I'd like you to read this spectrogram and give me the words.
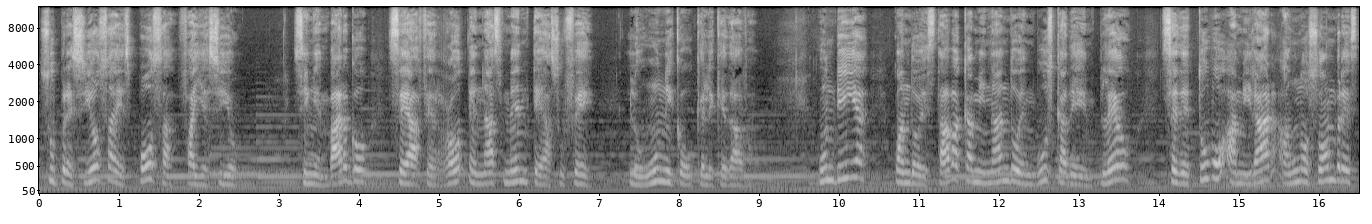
su preciosa esposa falleció sin embargo, se aferró tenazmente a su fe, lo único que le quedaba. Un día, cuando estaba caminando en busca de empleo, se detuvo a mirar a unos hombres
